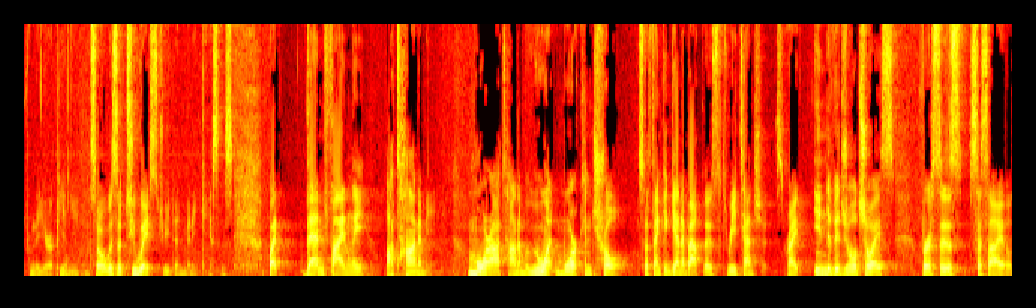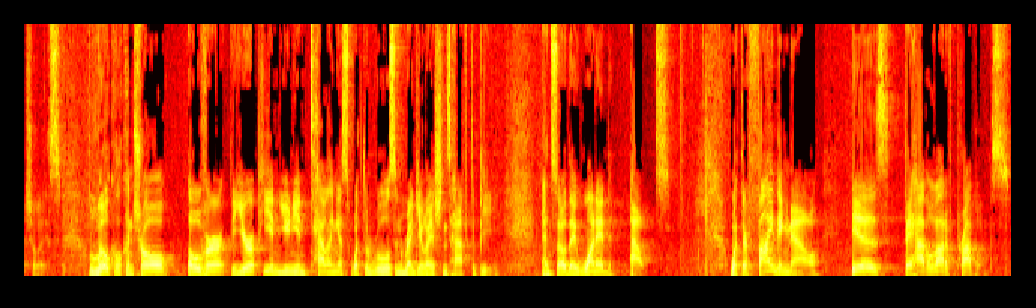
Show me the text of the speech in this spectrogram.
from the European Union. So it was a two way street in many cases. But then finally, autonomy. More autonomy. We want more control. So think again about those three tensions, right? Individual choice versus societal choice. Local control over the European Union telling us what the rules and regulations have to be. And so they wanted out. What they're finding now is they have a lot of problems,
